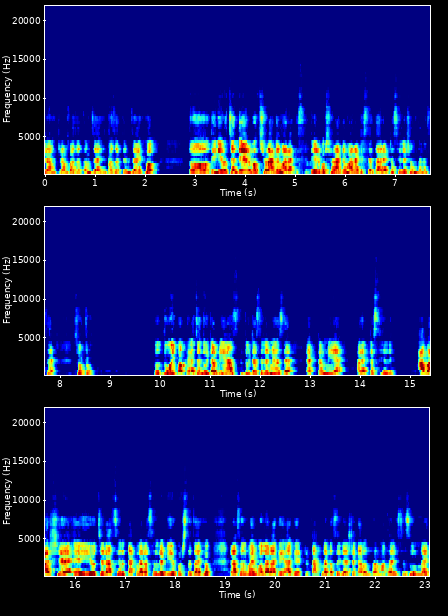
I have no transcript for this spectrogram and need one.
ড্রাম ট্রাম বাজাতাম, যাই বাজাতেন, যাই হোক। তো তিনি হচ্ছে দেড় বছর আগে মারা গেছে। দেড় বছর আগে মারা গেছে, তার একটা ছেলে সন্তান আছে, ছোট। তো দুই পক্ষের হচ্ছে দুইটা মেয়ে আছে, দুইটা ছেলে মেয়ে আছে, একটা মেয়ে আর একটা ছেলে। আবার সে এই হচ্ছে রাসেল, টাকলা রাসেলরে বিয়ে করছে। যাই হোক, রাসেল ভাই বলার আগে আগে একটু টাকলাটা চলে আসে, কারণ তার মাথায় হচ্ছে চুল নাই।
